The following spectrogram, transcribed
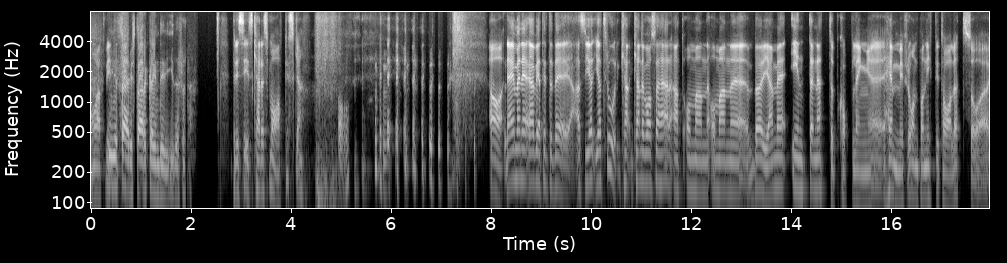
Och att Vi är vi färgstarka individer. Så. precis karismatiska. Ja. Ja, nej, men jag vet inte. Det, alltså jag, jag tror, kan, kan det vara så här att om man, om man eh, börjar med internetuppkoppling eh, hemifrån på 90-talet så,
